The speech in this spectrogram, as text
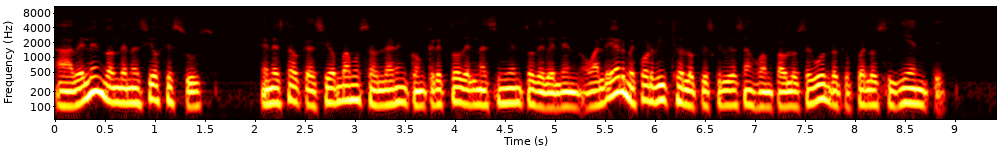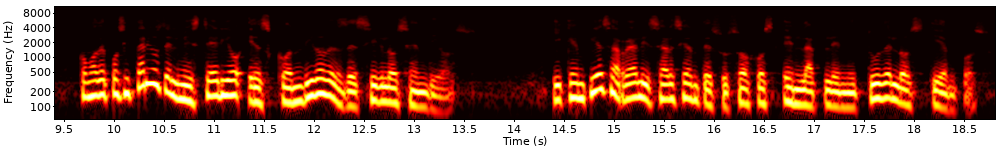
a Belén, donde nació Jesús. En esta ocasión vamos a hablar en concreto del nacimiento de Belén, o a leer, mejor dicho, lo que escribió San Juan Pablo II, que fue lo siguiente. Como depositarios del misterio escondido desde siglos en Dios, y que empieza a realizarse ante sus ojos en la plenitud de los tiempos,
